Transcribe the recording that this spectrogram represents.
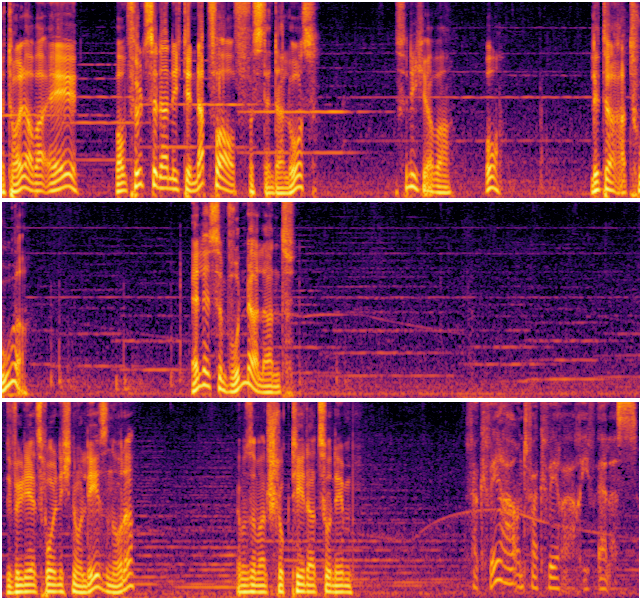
Ja, toll, aber ey, warum füllst du da nicht den Napf auf? Was ist denn da los? Das finde ich aber... Oh. Literatur. Alice im Wunderland. Sie will jetzt wohl nicht nur lesen, oder? Da müssen wir mal einen Schluck Tee dazu nehmen. Verquerer und Verquerer, rief Alice.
